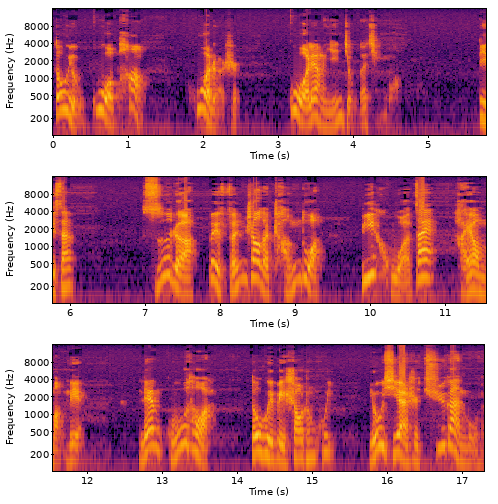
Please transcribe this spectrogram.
都有过胖，或者是。过量饮酒的情况。第三，死者被焚烧的程度啊，比火灾还要猛烈，连骨头啊都会被烧成灰，尤其啊是躯干部分，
